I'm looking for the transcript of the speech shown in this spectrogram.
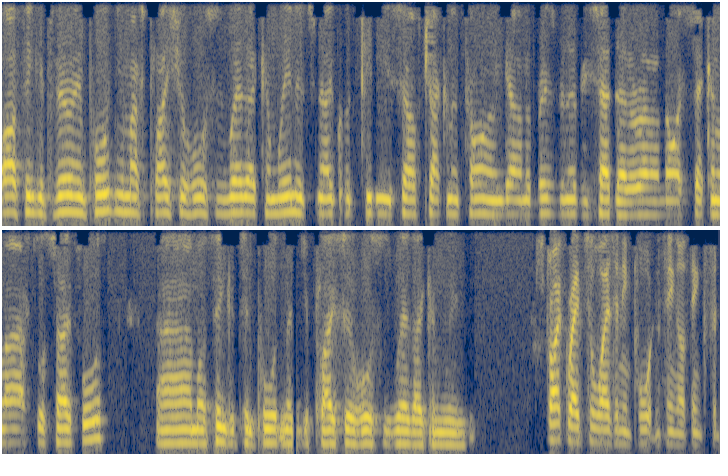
I think it's very important. You must place your horses where they can win. It's no good kidding yourself, chucking a tie and going to Brisbane every Saturday to run a nice second last or so forth. Um, I think it's important that you place your horses where they can win. Strike rate's always an important thing, I think, for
